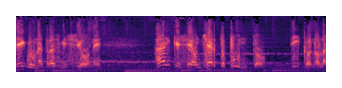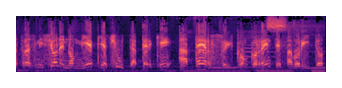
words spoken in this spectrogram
segue una trasmissione, anche se a un certo punto dicono la trasmissione non mi è piaciuta perché ha perso il concorrente favorito,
